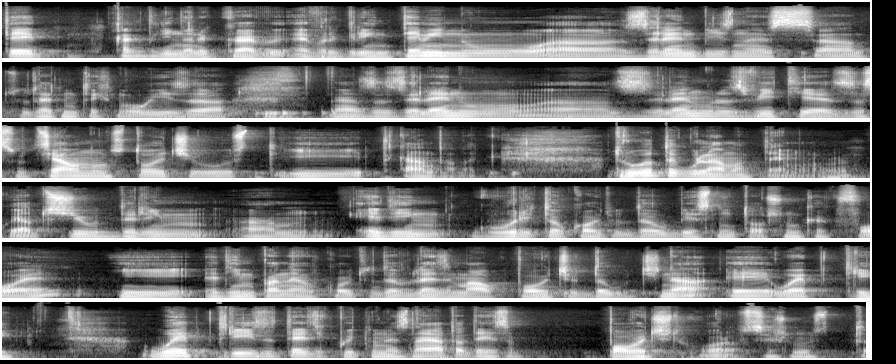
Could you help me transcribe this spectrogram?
те, как да ги нарека, evergreen теми, но а, зелен бизнес, съответно технологии за, а, за, зелено, а, за зелено развитие, за социална устойчивост и така нататък. Другата голяма тема, която ще отделим ам, един говорител, който да обясни точно какво е и един панел, който да влезе малко повече в дълбочина е Web3. Web3, за тези, които не знаят, а те са повечето хора всъщност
